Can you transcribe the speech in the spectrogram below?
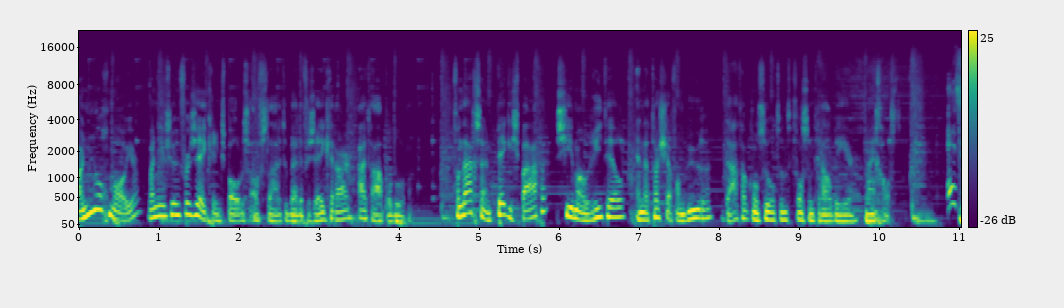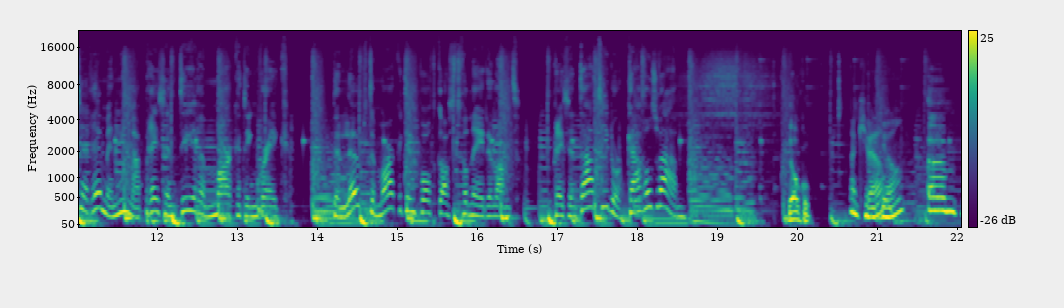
maar nog mooier wanneer ze hun verzekeringspolis afsluiten bij de verzekeraar uit Apeldoorn. Vandaag zijn Peggy Spapen, CMO Retail en Natasja van Buren, dataconsultant van Centraal Beheer, mijn gast. SRM en Nima presenteren Marketing Break. De leukste marketingpodcast van Nederland. Presentatie door Karel Zwaan. Welkom. Dankjewel. Dankjewel. Um,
